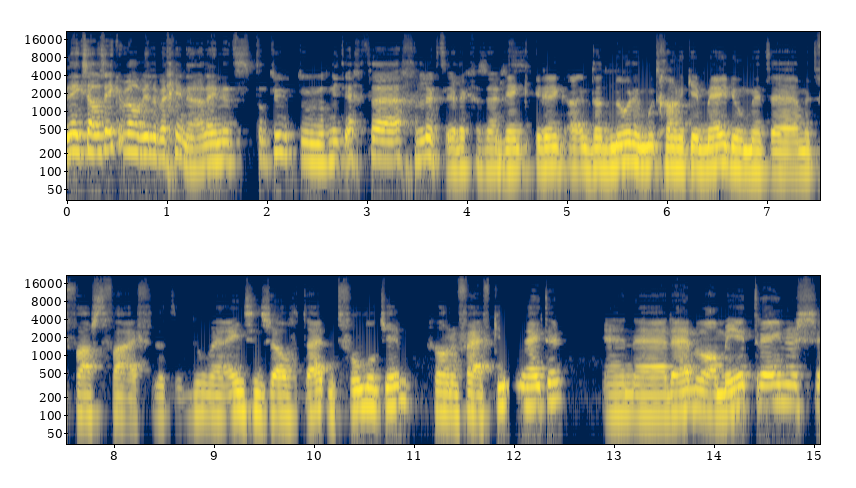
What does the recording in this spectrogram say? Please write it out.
Nee, ik zou zeker wel willen beginnen. Alleen het is tot nu toe nog niet echt eh, gelukt, eerlijk gezegd. Ik denk, ik denk eh, dat Noorden moet gewoon een keer meedoen met, eh, met de Fast Five. Dat doen we eens in zoveel tijd met Vondel Gym. Gewoon een 5 kilometer. En eh, daar hebben we al meer trainers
